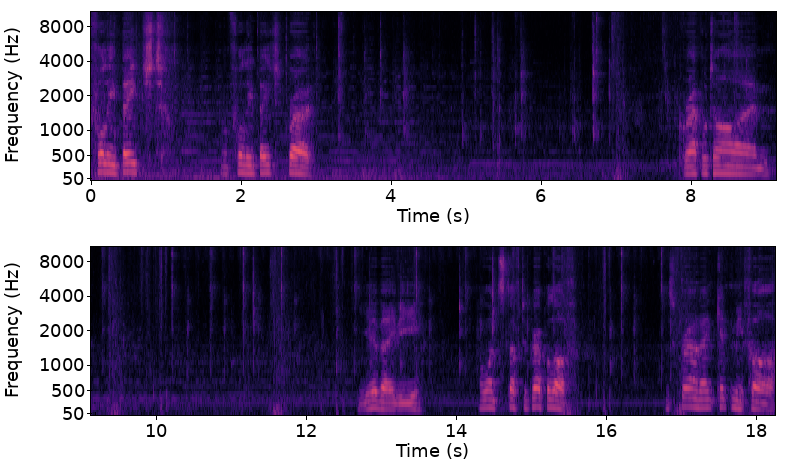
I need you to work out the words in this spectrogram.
Fully beached. I'm fully beached, bro. Grapple time. Yeah, baby. I want stuff to grapple off. This ground ain't getting me far.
